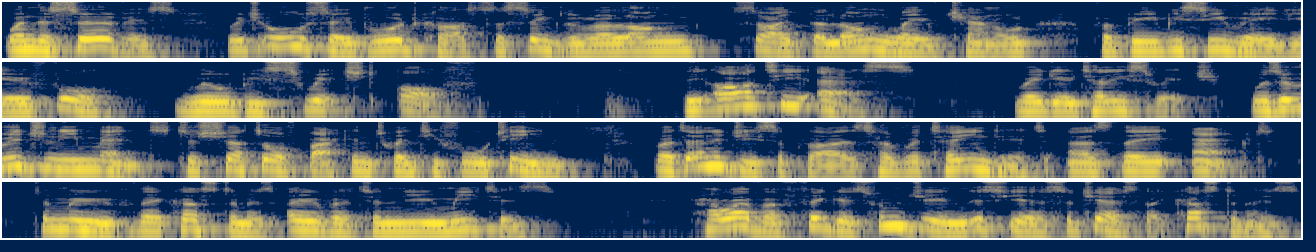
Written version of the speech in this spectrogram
When the service, which also broadcasts a signal alongside the long wave channel for BBC Radio 4, will be switched off. The RTS radio teleswitch was originally meant to shut off back in 2014, but energy suppliers have retained it as they act to move their customers over to new meters. However, figures from June this year suggest that customers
